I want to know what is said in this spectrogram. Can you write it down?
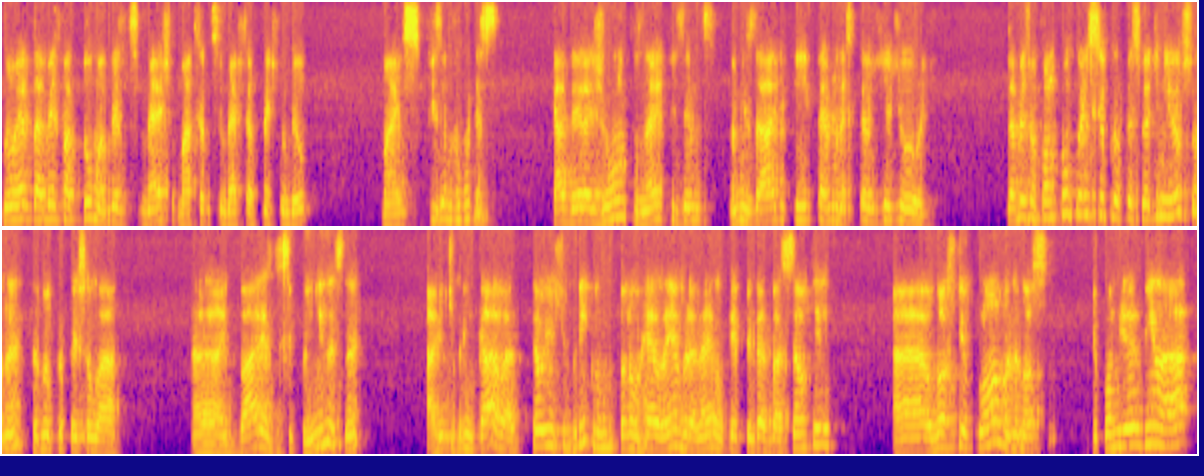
não era da mesma turma, mesmo semestre, o Marcos era do semestre à frente do meu, mas fizemos muitas cadeiras juntos, né? Fizemos amizade que permanece até o dia de hoje. Da mesma forma como conheci o professor Ednilson, né? Foi meu professor lá ah, em várias disciplinas, né? A gente brincava, hoje a gente brinca, quando relembra, né, o tempo de graduação, que ah, o nosso diploma, né, nosso diploma ia vir lá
